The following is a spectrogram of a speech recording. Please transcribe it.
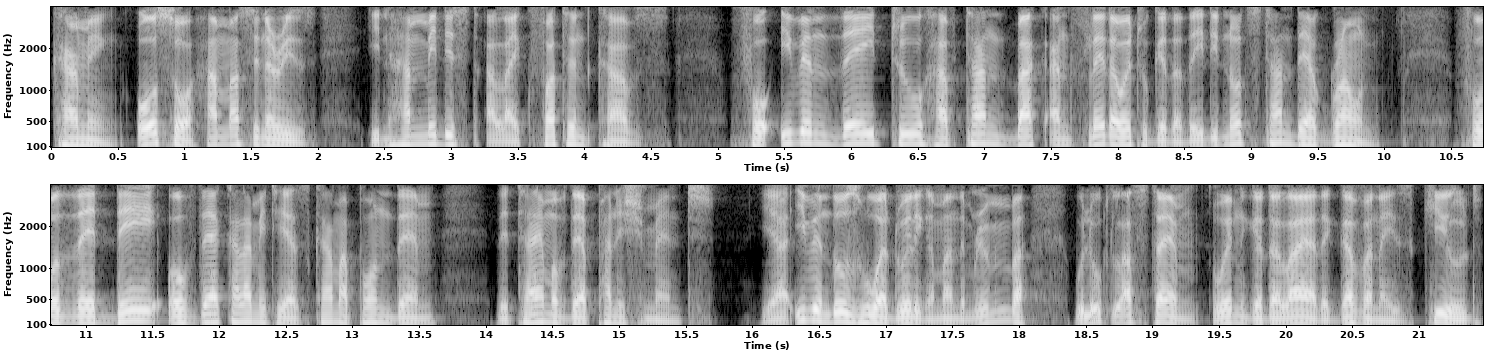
coming. Also, her mercenaries in her midst are like fattened calves. For even they too have turned back and fled away together. They did not stand their ground. For the day of their calamity has come upon them, the time of their punishment. Yeah, even those who are dwelling among them. Remember, we looked last time when Gedaliah, the governor, is killed,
